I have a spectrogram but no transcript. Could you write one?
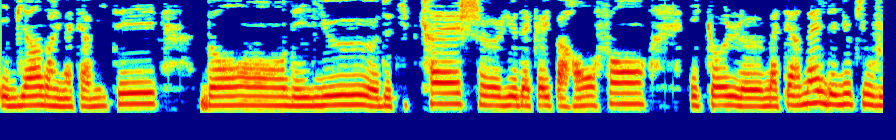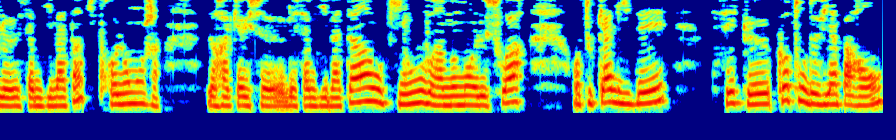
eh bien dans les maternités, dans des lieux euh, de type crèche, euh, lieux d'accueil parents-enfants, école euh, maternelle, des lieux qui ouvrent le samedi matin, qui prolongent leur accueil le samedi matin ou qui ouvrent un moment le soir. En tout cas, l'idée, c'est que quand on devient parent,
